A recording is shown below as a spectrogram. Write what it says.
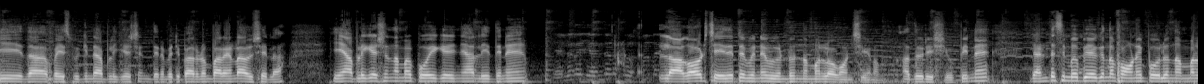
ഈ ഇതാ ഫേസ്ബുക്കിന്റെ ആപ്ലിക്കേഷൻ ഇതിനെപ്പറ്റി പലരും പറയേണ്ട ആവശ്യമില്ല. ഈ ആപ്ലിക്കേഷൻ നമ്മൾ പോയി കഴിഞ്ഞാൽ ഇതിന് ലോഗ് ഔട്ട് ചെയ്തിട്ട് പിന്നെ വീണ്ടും നമ്മൾ ലോഗ് ഓൺ ചെയ്യണം. അതൊരു ഇഷ്യൂ പിന്നെ രണ്ട് സിം ഉപയോഗിക്കുന്ന ഫോണിൽ പോലും നമ്മൾ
